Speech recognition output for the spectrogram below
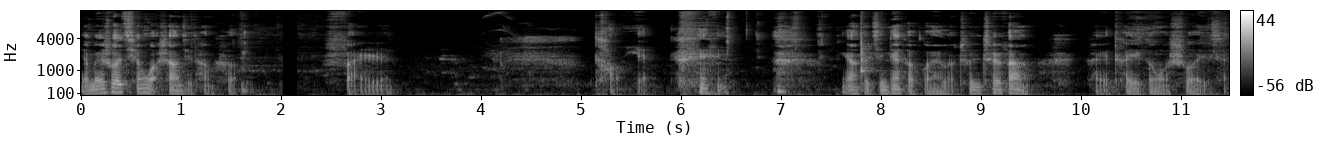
也没说请我上几堂课。烦人，讨厌。嘿嘿，丫头今天可乖了，出去吃饭了，还特意跟我说一下，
